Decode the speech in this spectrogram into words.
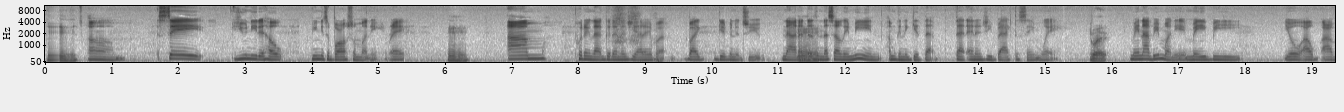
hmm Um, say you needed help, you need to borrow some money, right? hmm I'm putting that good energy out there by, by giving it to you. Now that Mhm. doesn't necessarily mean I'm gonna get that that energy back the same way. Right. It may not be money. It may be, yo, I, I've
